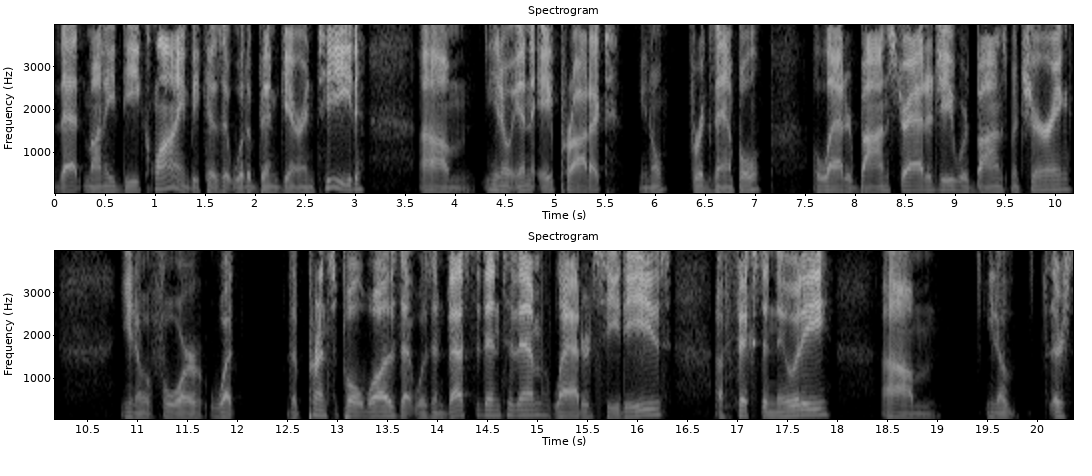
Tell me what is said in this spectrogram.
that money decline because it would have been guaranteed, um, you know, in a product, you know, for example, a laddered bond strategy where bonds maturing, you know, for what the principal was that was invested into them, laddered CDs, a fixed annuity, um, you know, there's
